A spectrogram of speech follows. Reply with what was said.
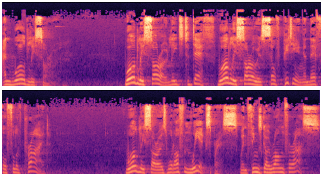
and worldly sorrow. Worldly sorrow leads to death. Worldly sorrow is self pitying and therefore full of pride. Worldly sorrow is what often we express when things go wrong for us.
